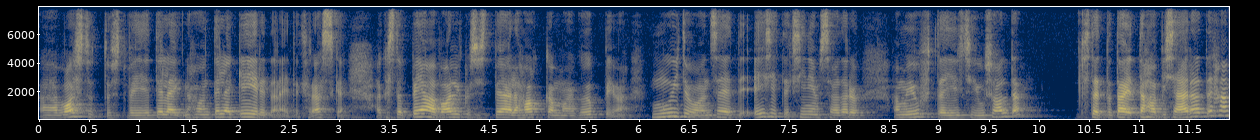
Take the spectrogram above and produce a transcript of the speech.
Äh, vastutust või dele-, noh, on delegeerida näiteks raske, aga seda peab algusest peale hakkama nagu õppima. muidu on see, et esiteks inimesed saavad aru, aga mu juht ei üldse ei usalda, sest et ta, ta tahab ise ära teha.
